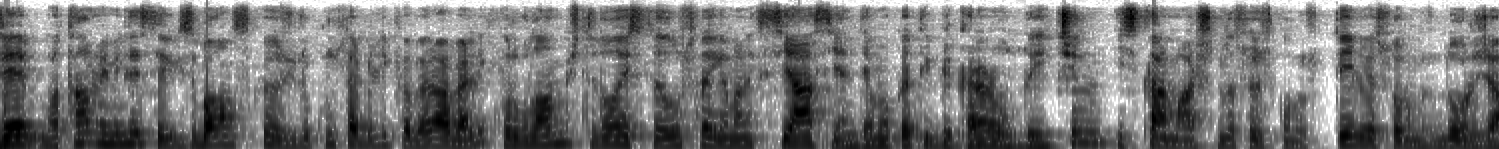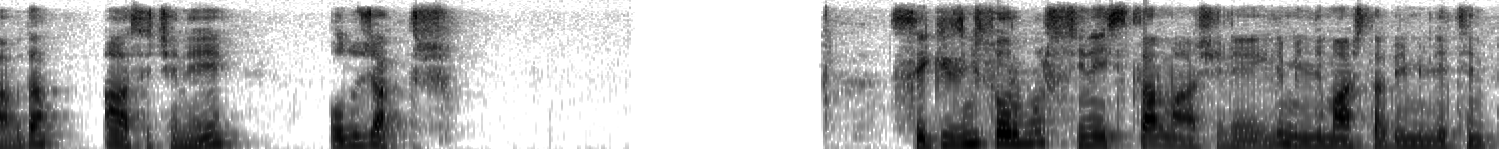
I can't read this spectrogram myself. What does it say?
ve vatan ve millet sevgisi, bağımsızlık özgürlük, ulusal birlik ve beraberlik vurgulanmıştır. Dolayısıyla ulusal egemenlik siyasi yani demokratik bir karar olduğu için İstiklal Marşı'nda söz konusu değil ve sorumuzun doğru cevabı da A seçeneği olacaktır. 8. sorumuz yine İstiklal Marşı ile ilgili. Milli marşlar bir milletin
